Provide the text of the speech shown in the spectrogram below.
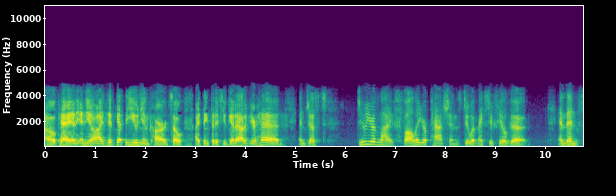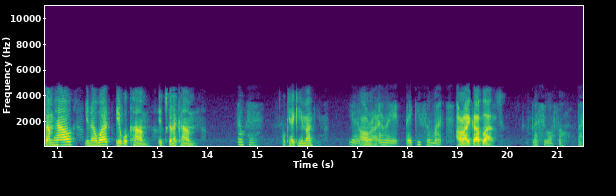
Okay. And and you know, I did get the union card, so I think that if you get out of your head and just do your life, follow your passions, do what makes you feel good. And mm-hmm. then somehow, you know what? It will come. It's going to come. Okay. Okay, Kima? Yes. All right. All right. Thank you so much. All right. God bless. Bless you also. Bye.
